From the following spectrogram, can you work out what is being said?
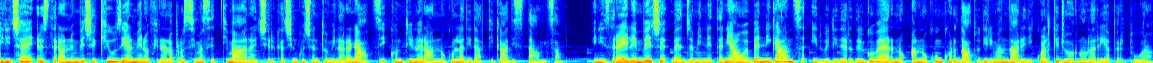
I licei resteranno invece chiusi almeno fino alla prossima settimana e circa 500.000 ragazzi continueranno con la didattica a distanza. In Israele invece Benjamin Netanyahu e Benny Gantz, i due leader del governo, hanno concordato di rimandare di qualche giorno la riapertura.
